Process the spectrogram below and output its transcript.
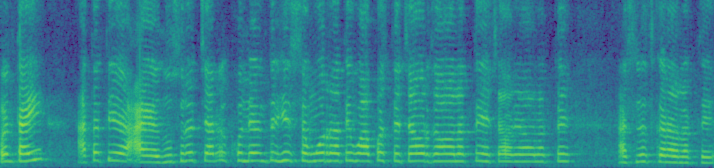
पण ताई आता ते आय- दुसरं चॅनल खोलल्यानंतर हे समोर राहते वापस त्याच्यावर जावं लागते ह्याच्यावर यावं लागते असलंच करावं लागते.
